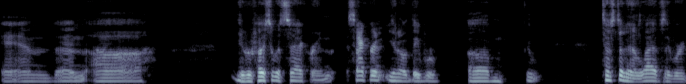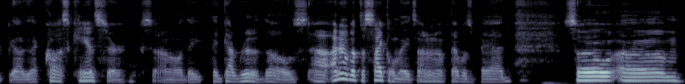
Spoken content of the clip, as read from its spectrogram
and then uh, they replaced it with saccharin. Saccharin, you know, they were um, tested in labs they were uh, that caused cancer, so they they got rid of those. Uh, I don't know about the cyclamates. I don't know if that was bad. So um,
